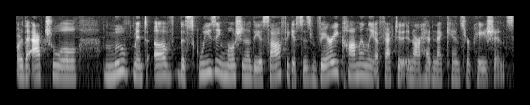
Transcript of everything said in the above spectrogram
or the actual movement of the squeezing motion of the esophagus, is very commonly affected in our head and neck cancer patients.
